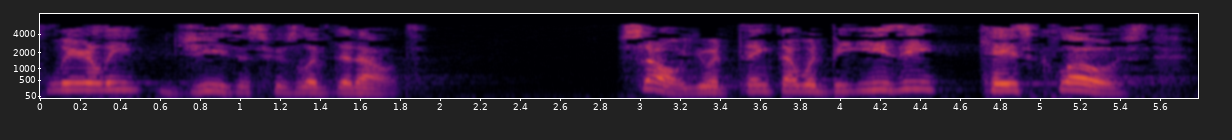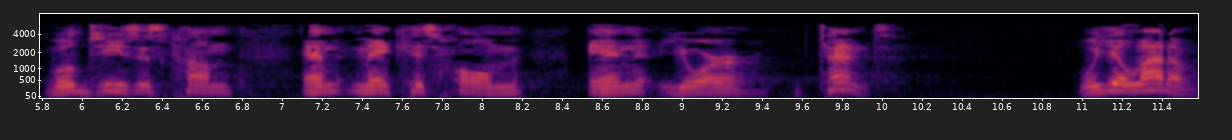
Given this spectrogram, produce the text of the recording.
clearly Jesus who's lived it out. So, you would think that would be easy. Case closed. Will Jesus come and make his home in your tent? Will you let him?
